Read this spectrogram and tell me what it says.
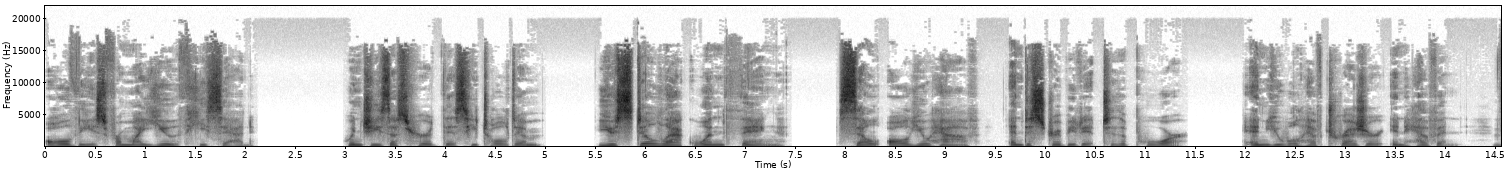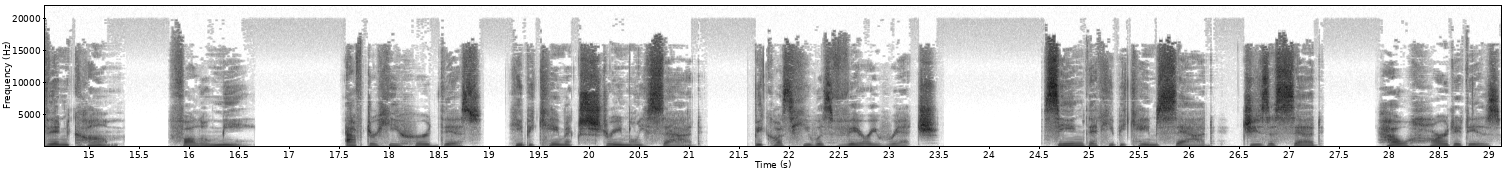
all these from my youth, he said. When Jesus heard this, he told him, You still lack one thing. Sell all you have and distribute it to the poor, and you will have treasure in heaven. Then come, follow me. After he heard this, he became extremely sad, because he was very rich. Seeing that he became sad, Jesus said, How hard it is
